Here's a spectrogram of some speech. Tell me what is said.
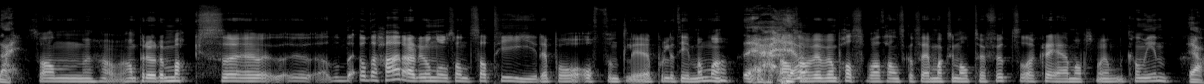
Nei. Så han, han prøver å makse Og det, her er det jo noe sånn satire på offentlige politimenn, da. Ja, Altså. Vi må passe på at han skal se maksimalt tøff ut, så da kler jeg meg opp som en kanin. ja.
